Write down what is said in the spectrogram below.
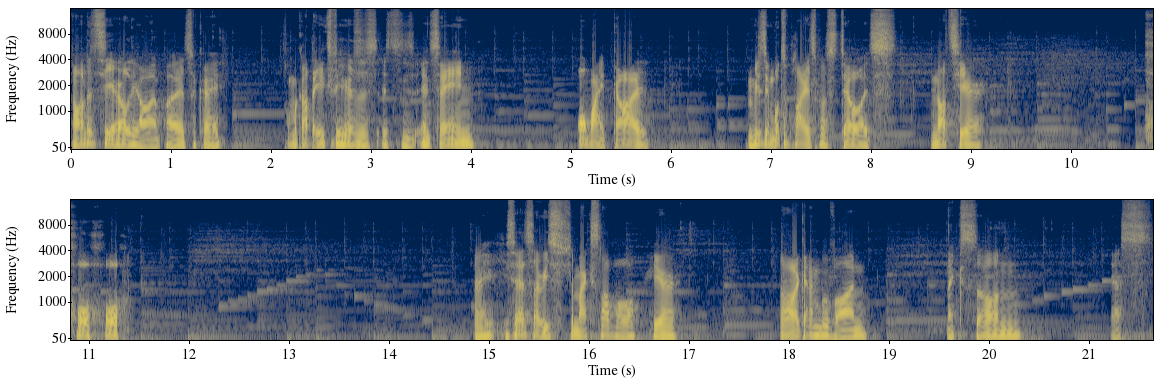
I wanted to see it early on, but it's okay. Oh my god, the XP here is it's insane. Oh my god. I'm using multipliers, but still, it's nuts here. Ho ho. He says I reached the max level here. So I gotta move on. Next zone. Yes.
